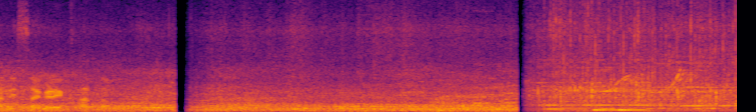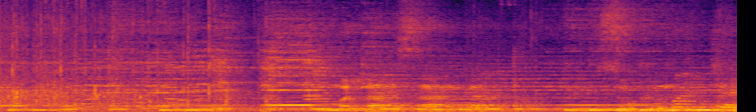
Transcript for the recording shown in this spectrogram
आणि सगळे खात. आहोत मला सांगा सुख म्हणजे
